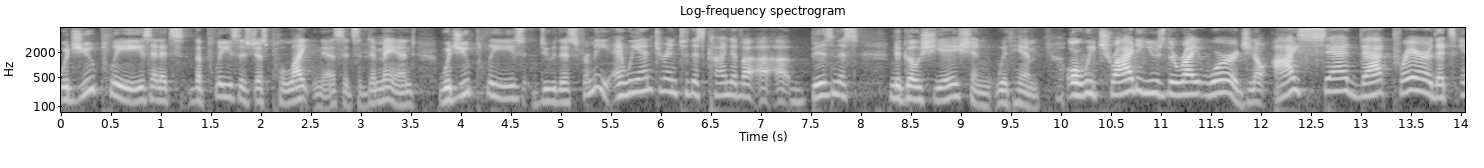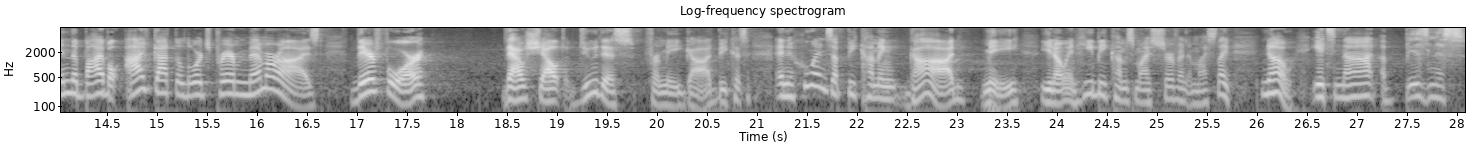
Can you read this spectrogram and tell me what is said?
would you please, and it's the please is just politeness, it's a demand, would you please do this for me? And we enter into this kind of a, a, business negotiation with him. Or we try to use the right words. You know, I said that prayer that's in the Bible. I've got the Lord's Prayer memorized. Therefore, thou shalt do this for me, God, because, and who ends up becoming God, me, you know, and he becomes my servant and my slave? No, it's not a business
